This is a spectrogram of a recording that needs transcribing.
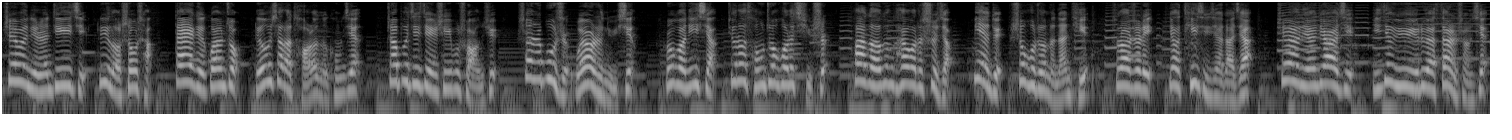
这位女人第一季利落收场，但也给观众留下了讨论的空间。这不仅仅是一部爽剧，甚至不止围绕着女性。如果你想，就能从中获得启示，换个更开阔的视角面对生活中的难题。说到这里，要提醒一下大家，《致命女人》第二季已经于六月三日上线。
